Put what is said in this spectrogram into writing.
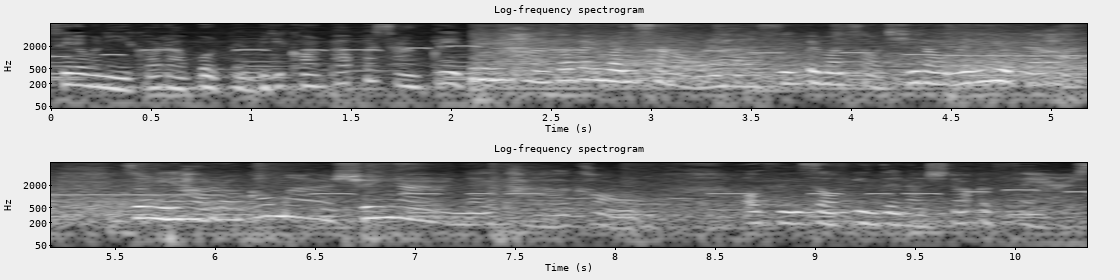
ซึ่งในวันนี้ก็รับบทเป็นพิธีกรภาคภาษาอังกฤษนะคะก็เป็นวันเสาร์นะคะ ซึ่งเป็นวันเสาร์ที่เราไม่ได้หยุดนะคะช่วงนี้นะคะเราก็มาช่วยงานนะคะของ Office of International Affairs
